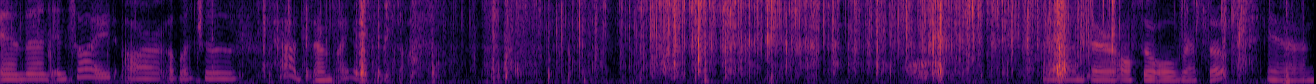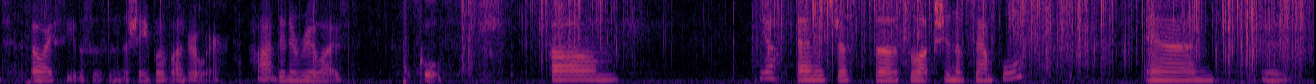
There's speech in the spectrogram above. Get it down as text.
And then inside are a bunch of pads and binders and stuff. And they're also all wrapped up. And oh, I see, this is in the shape of underwear. Ha, didn't realize. Cool. Um, yeah, and it's just a selection of samples. And there's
